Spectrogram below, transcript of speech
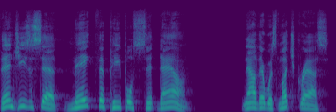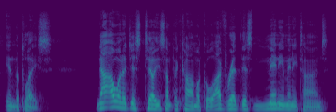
Then Jesus said, Make the people sit down. Now there was much grass in the place. Now I want to just tell you something comical. I've read this many, many times.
